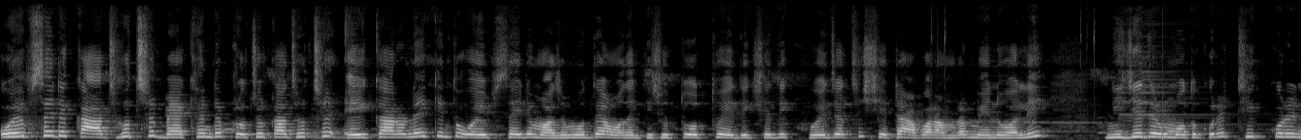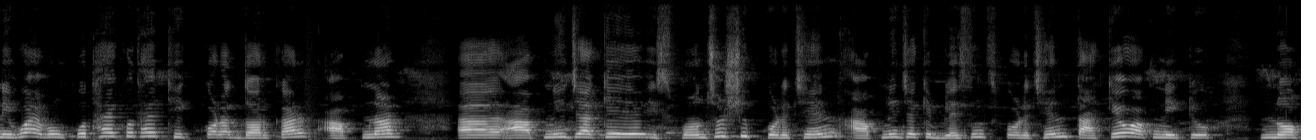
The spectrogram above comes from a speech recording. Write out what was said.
ওয়েবসাইটে কাজ হচ্ছে ব্যাকহ্যান্ডে প্রচুর কাজ হচ্ছে। এই কারণেই কিন্তু ওয়েবসাইটে মাঝে মধ্যে আমাদের কিছু তথ্য এদিক সেদিক হয়ে যাচ্ছে, সেটা আবার আমরা ম্যানুয়ালি নিজেদের মতো করে ঠিক করে নিব এবং কোথায় কোথায় ঠিক করার দরকার আপনার আপনি যাকে স্পন্সরশিপ করেছেন, আপনি যাকে ব্লেসিংস করেছেন, তাকেও আপনি একটু নক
